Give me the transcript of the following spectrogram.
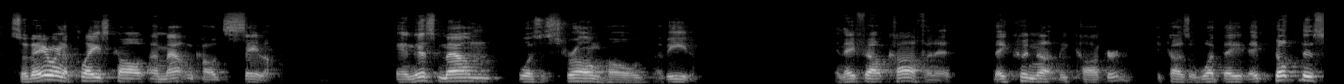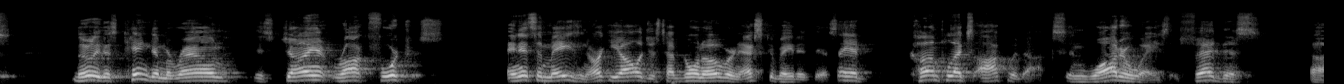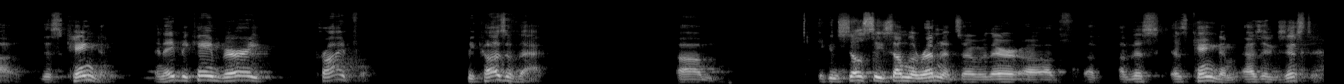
so they were in a place called, a mountain called Selah. And this mountain was a stronghold of Edom. And they felt confident they could not be conquered because of what they, they built this, literally this kingdom around this giant rock fortress. And it's amazing. Archaeologists have gone over and excavated this. They had complex aqueducts and waterways that fed this, uh, this kingdom. And they became very prideful because of that. Um, you can still see some of the remnants over there of, of, of this as kingdom as it existed.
